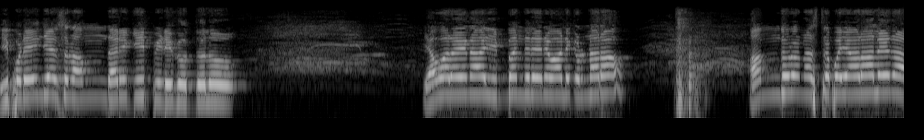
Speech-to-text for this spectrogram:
ఇప్పుడు ఏం చేస్తున్నారు? అందరికీ పిడిగుద్దులు. ఎవరైనా ఇబ్బంది లేని వాళ్ళు ఇక్కడ ఉన్నారా? అందరూ నష్టపోయారా లేదా?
